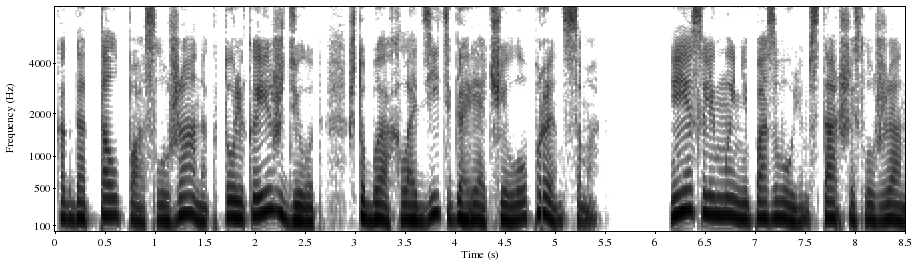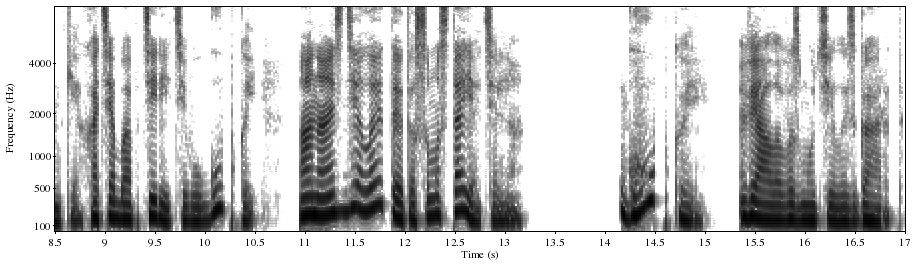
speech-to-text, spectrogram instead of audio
когда толпа служанок только и ждет, чтобы охладить горячий лоб Ренсома. Если мы не позволим старшей служанке хотя бы обтереть его губкой, она сделает это самостоятельно. «Губкой?» — вяло возмутилась Гаррет.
